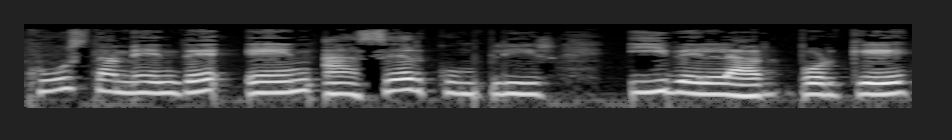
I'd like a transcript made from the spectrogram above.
justamente en hacer cumplir y velar porque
